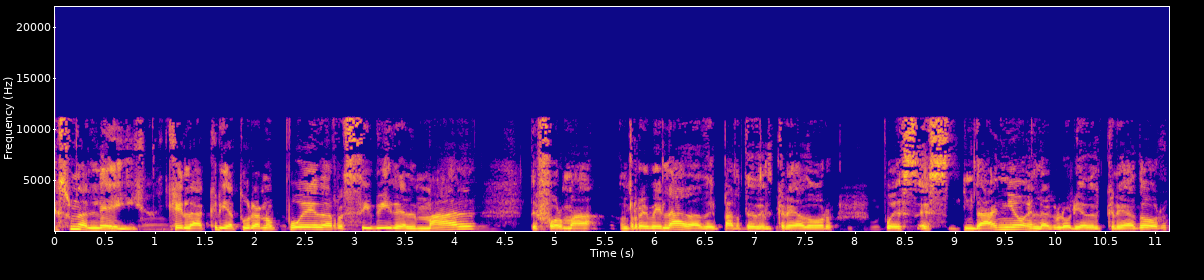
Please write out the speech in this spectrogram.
Es una ley que la criatura no pueda recibir el mal de forma revelada de parte del Creador, pues es daño en la gloria del Creador,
